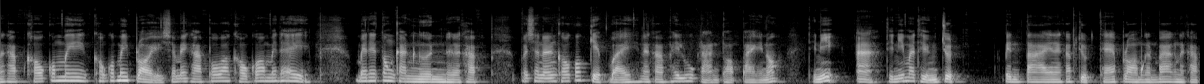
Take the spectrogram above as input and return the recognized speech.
นะครับเขาก็ไม่เขาก็ไม่ปล่อยใช่ไหมครับ เพราะว่าเขาก็ไม่ได้ไม่ได้ต้องการเงินนะครับ เพราะฉะนั้นเขาก็เก็บไว้นะครับ ให้ลูกหลานต่อไปเนาะทีนี้อะทีนี้มาถึงจุดเป็นตายนะครับ จุดแท้ปลอมกันบ้างนะครับ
